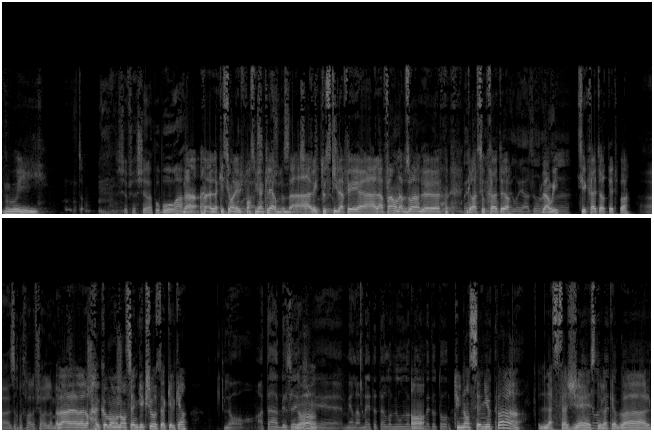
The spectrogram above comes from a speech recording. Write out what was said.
Oui. Ben, la question, elle est, je pense, bien claire. Ben, avec tout ce qu'il a fait à la fin, on a besoin de, grâce au Créateur. Ben oui, si le Créateur ne t'aide pas. Ben, alors, comment on enseigne quelque chose à quelqu'un? Non. tu n'enseignes pas la sagesse de la Kabbale.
